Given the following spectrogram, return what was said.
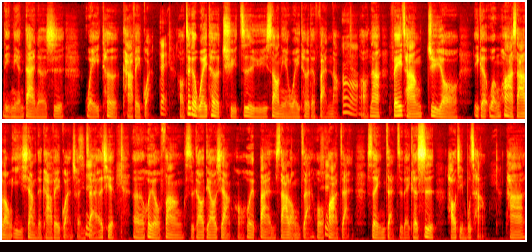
零年代呢是维特咖啡馆，对，哦，这个维特取自于少年维特的烦恼，嗯，哦，那非常具有一个文化沙龙意象的咖啡馆存在，而且呃会有放石膏雕像，哦，会办沙龙展或画展、摄影展之类。可是好景不长，他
